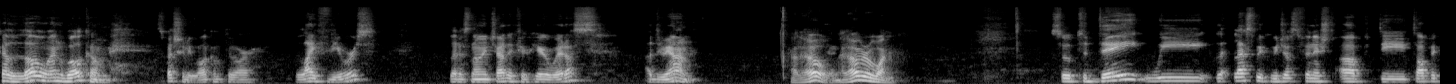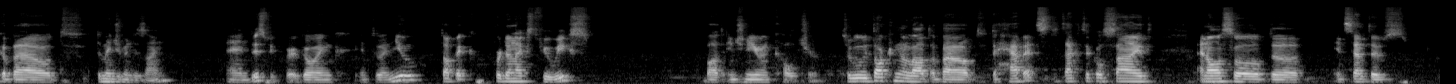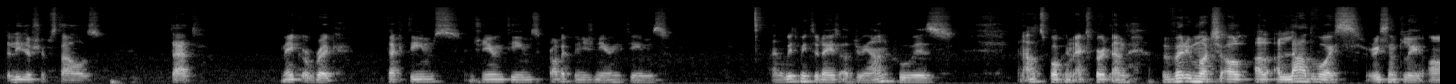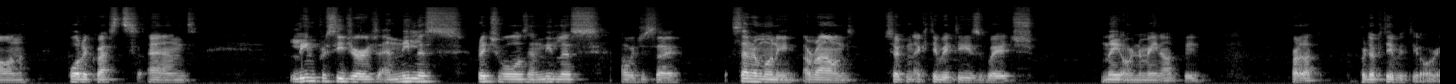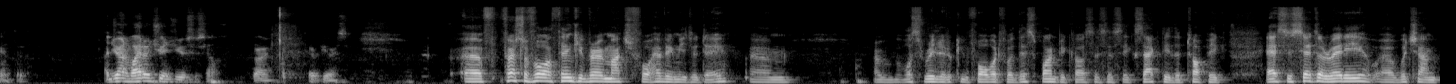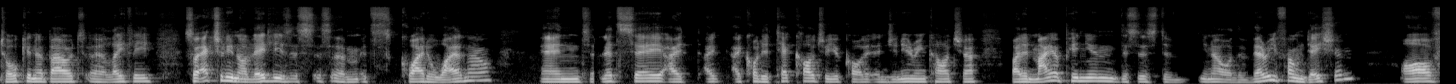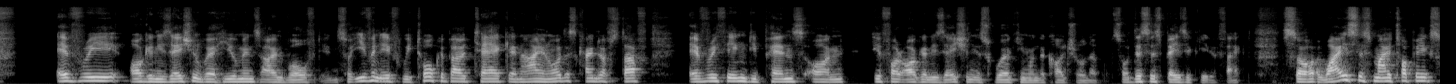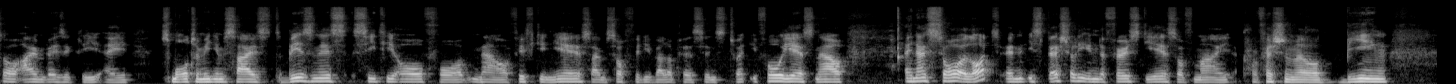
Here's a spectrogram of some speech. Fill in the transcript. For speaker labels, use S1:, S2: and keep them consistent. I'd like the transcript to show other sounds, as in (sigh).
S1: Hello and welcome, especially welcome to our live viewers. Let us know in chat if you're here with us. Adrian.
S2: Hello, hello everyone.
S1: So today we last week we just finished up the topic about domain-driven design, and this week we're going into a new topic for the next few weeks about engineering culture. So we'll be talking a lot about the habits, the tactical side, and also the incentives, the leadership styles that make or break tech teams, engineering teams, product engineering teams. And with me today is Adrian, who is an outspoken expert and very much a, a, a loud voice recently on pull requests and lean procedures and needless rituals and needless, I would just say, ceremony around certain activities which may or may not be product productivity oriented. Adrian, why don't you introduce yourself to our, our viewers?
S2: Uh, first of all, thank you very much for having me today. Um, I was really looking forward for this one because this is exactly the topic, as you said already, uh, which I'm talking about uh, lately. So actually, not lately. It's, it's, um, it's, quite a while now. And let's say I, I, I call it tech culture, you call it engineering culture. But in my opinion, this is the you know the very foundation of every organization where humans are involved in. So even if we talk about tech and AI and all this kind of stuff, everything depends on if our organization is working on the cultural level. So this is basically the fact. So why is this my topic? So I'm basically a small to medium sized business CTO for now 15 years. I'm software developer since 24 years now. And I saw a lot, and especially in the first years of my professional being,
